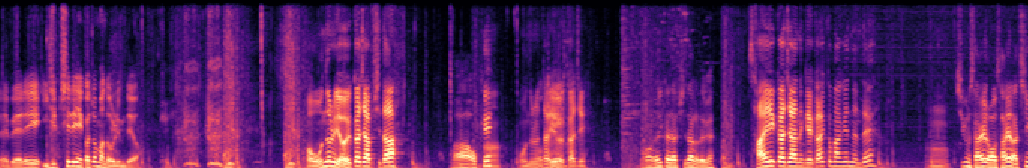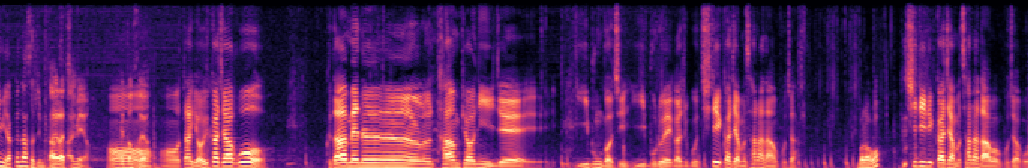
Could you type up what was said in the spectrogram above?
레벨이 27이니까 좀만 더 올리면 돼요. 어, 오늘은 여기까지 합시다. 아 오케이. 어, 오늘은 딱 오케이. 여기까지. 어 여기까지 합시다 그러면. 4일까지 하는 게 깔끔하겠는데? 응. 지금 4일 어 4일 아침이야. 끝났어 지금 딱. 내일 아침에요. 어, 떴어요. 어, 딱 여기까지 하고 그 다음에는 다음 편이 이제 2부인 거지. 2부로 해가지고 7일까지 한번 살아남아 보자. 뭐라고? 7일까지 한번 살아남아 보자고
